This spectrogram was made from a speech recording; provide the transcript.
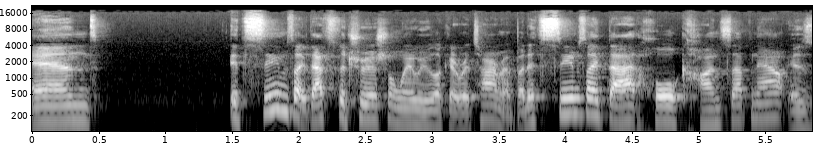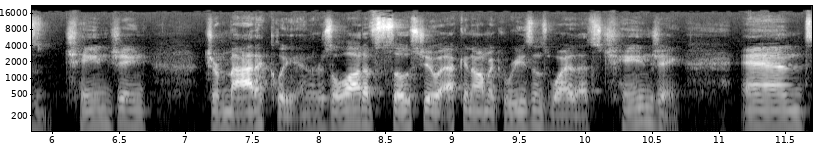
And it seems like that's the traditional way we look at retirement but it seems like that whole concept now is changing dramatically, and there's a lot of socioeconomic reasons why that's changing. And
